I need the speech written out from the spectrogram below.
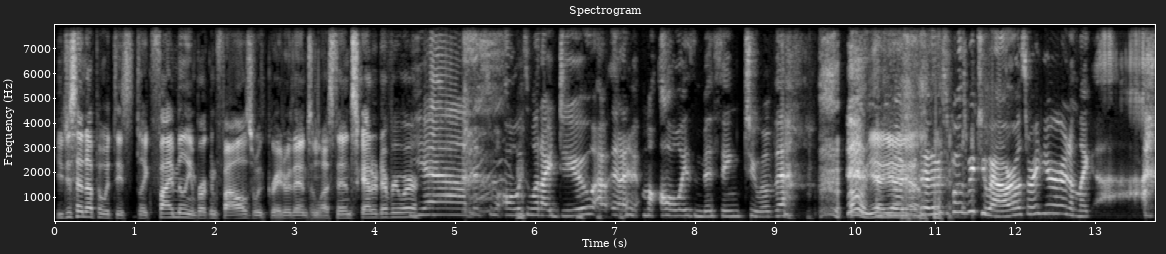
you just end up with these like 5 million broken files with greater thans and less than scattered everywhere Yeah, that's always what I do. I, I'm always missing two of them. oh yeah yeah yeah There's supposed to be two arrows right here, and I'm like, ah.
